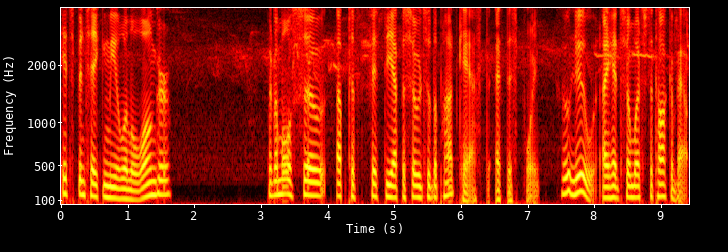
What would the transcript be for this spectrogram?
it's been taking me a little longer, but I'm also up to 50 episodes of the podcast at this point. Who knew I had so much to talk about?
